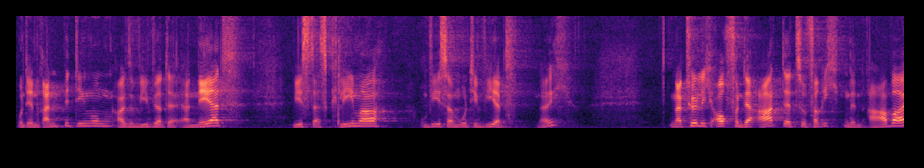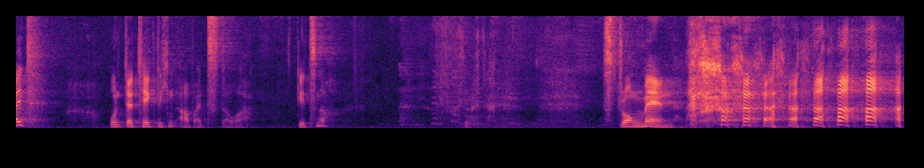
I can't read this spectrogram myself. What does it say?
Und den Randbedingungen, also wie wird er ernährt, wie ist das Klima und wie ist er motiviert. Nicht? Natürlich auch von der Art der zu verrichtenden Arbeit und der täglichen Arbeitsdauer. Geht's noch? Strong Man.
